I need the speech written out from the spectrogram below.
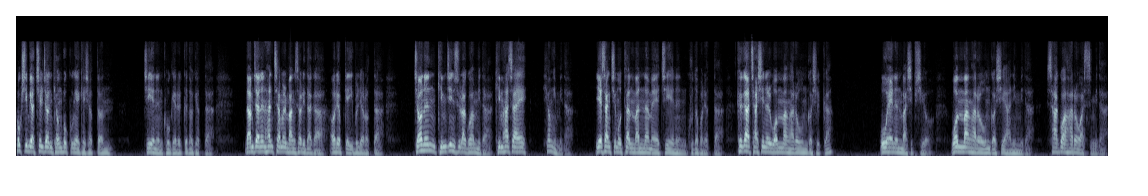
혹시 며칠 전 경복궁에 계셨던 지혜는 고개를 끄덕였다. 남자는 한참을 망설이다가 어렵게 입을 열었다. 저는 김진수라고 합니다. 김하사의 형입니다. 예상치 못한 만남에 지혜는 굳어버렸다. 그가 자신을 원망하러 온 것일까? 오해는 마십시오. 원망하러 온 것이 아닙니다. 사과하러 왔습니다.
